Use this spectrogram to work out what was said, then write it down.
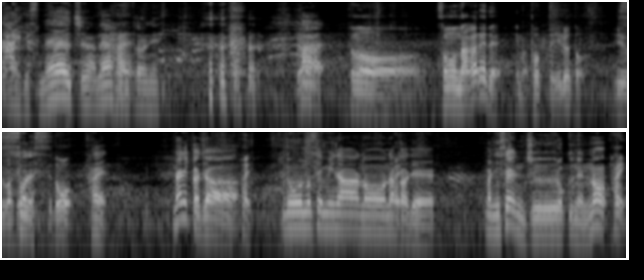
高いですね、うちはね、はい本当に。はい。その、その流れで今撮っているというわけですけど、はい。何かじゃあ、はい。昨日のセミナーの中で、まあ2016年のはい。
